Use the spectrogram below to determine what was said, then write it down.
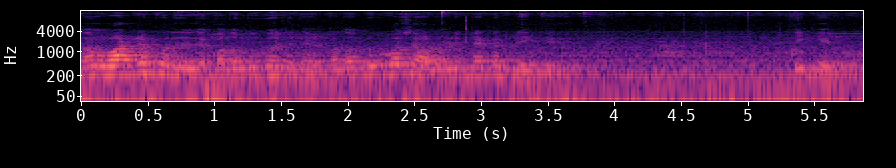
তখন ওয়ার্ড্রেপ করে দেবে যে কতটুকু এসে দেখে, কতটুকু বসে অটোমেটিকলি একটা ব্রেক দিয়ে দেবে। ঠিক এরকম।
